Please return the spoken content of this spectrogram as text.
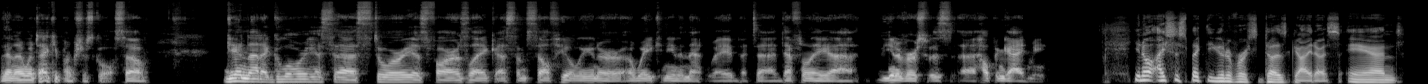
Then I went to acupuncture school. So again, not a glorious uh, story as far as like uh, some self healing or awakening in that way, but uh, definitely uh, the universe was uh, helping guide me. You know, I suspect the universe does guide us. And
